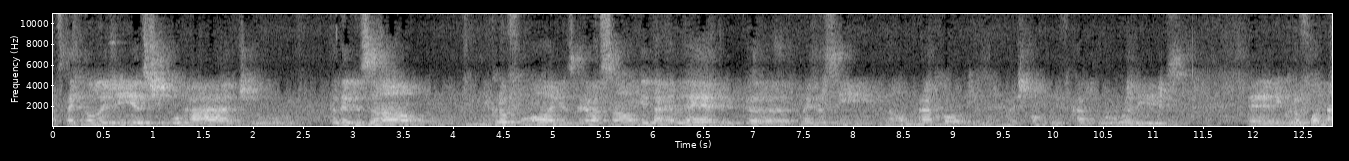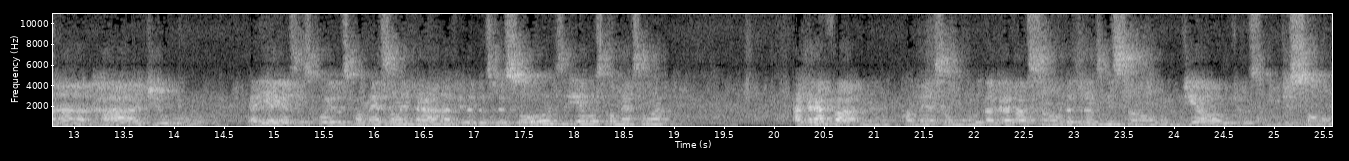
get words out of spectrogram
as tecnologias tipo rádio, televisão, microfones, gravação, guitarra elétrica, mas assim, não para rock, né? mas com amplificadores, é, microfonar, rádio. E aí essas coisas começam a entrar na vida das pessoas e elas começam a a gravar, né? Começa o mundo da gravação e da transmissão de áudio, assim, de som.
